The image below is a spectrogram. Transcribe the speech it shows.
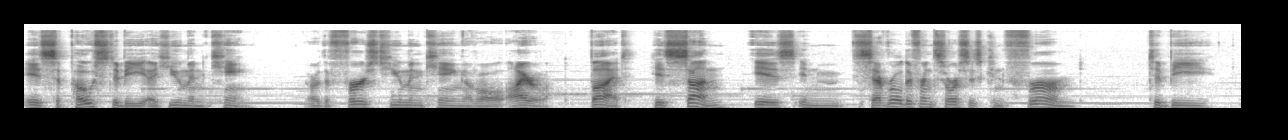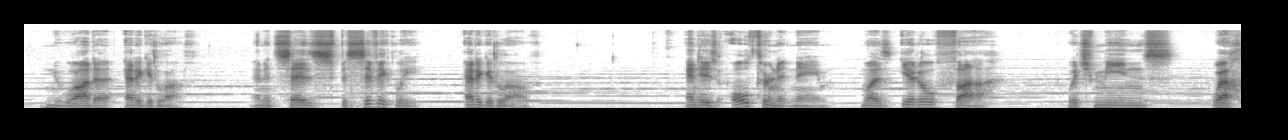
is supposed to be a human king, or the first human king of all Ireland. But his son is, in several different sources, confirmed to be Nuada Erigedlav, and it says specifically Erigedlav. And his alternate name was Iril Fa, which means, well,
